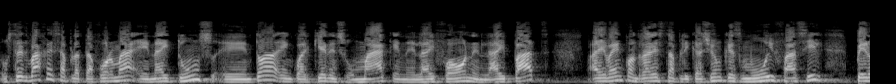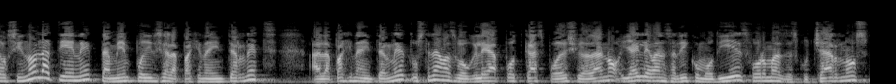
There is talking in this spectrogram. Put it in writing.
usted baja esa plataforma en iTunes, en toda, en cualquier, en su Mac, en el iPhone, en el iPad, ahí va a encontrar esta aplicación que es muy fácil, pero si no la tiene, también puede irse a la página de internet. A la página de internet, usted nada más googlea podcast Poder Ciudadano y ahí le van a salir como 10 formas de escucharnos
